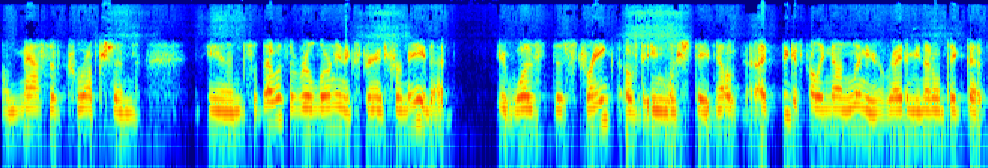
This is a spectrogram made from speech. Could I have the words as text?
uh, massive corruption. And so that was a real learning experience for me that it was the strength of the English state. Now I think it's probably nonlinear right? I mean I don't think that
